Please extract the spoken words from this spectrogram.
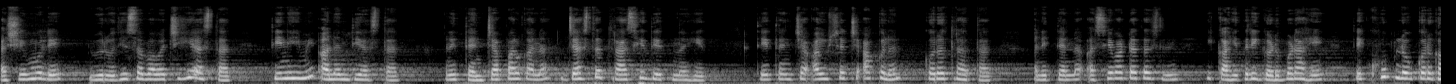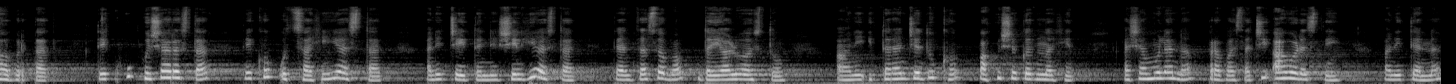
अशी मुले विरोधी स्वभावाचीही असतात. ती नेहमी आनंदी असतात आणि त्यांच्या पालकांना जास्त त्रासही देत नाहीत. ते त्यांच्या आयुष्याचे आकलन करत राहतात आणि त्यांना असे वाटत असेल की काहीतरी गडबड आहे ते खूप लवकर घाबरतात. ते खूप हुशार असतात ते खूप उत्साहीही असतात आणि चैतन्यशीलही असतात. त्यांचा स्वभाव दयाळू असतो आणि इतरांचे दुःख पाहू शकत नाहीत. अशा मुलांना प्रवासाची आवड असते आणि त्यांना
